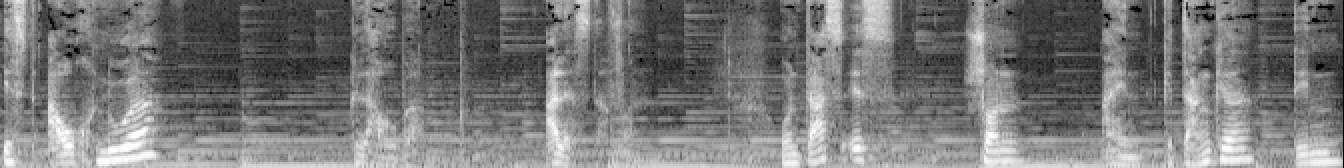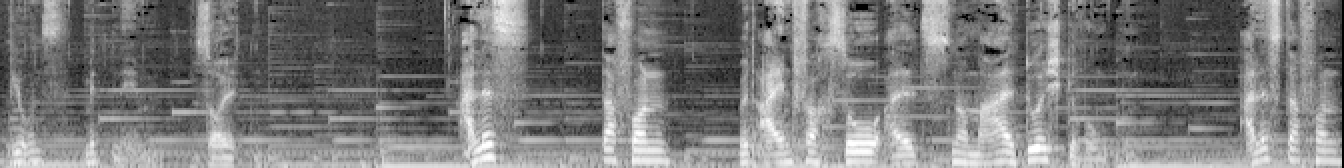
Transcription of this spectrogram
ist auch nur Glaube. Alles davon. Und das ist schon ein Gedanke, den wir uns mitnehmen sollten. Alles davon wird einfach so als normal durchgewunken. Alles davon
